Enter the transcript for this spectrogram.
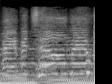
Baby, tell me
